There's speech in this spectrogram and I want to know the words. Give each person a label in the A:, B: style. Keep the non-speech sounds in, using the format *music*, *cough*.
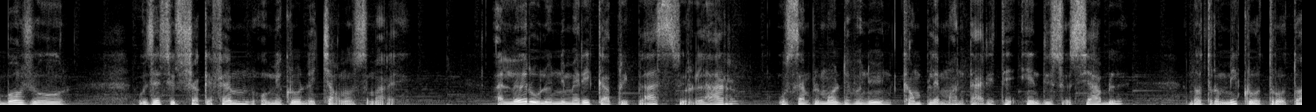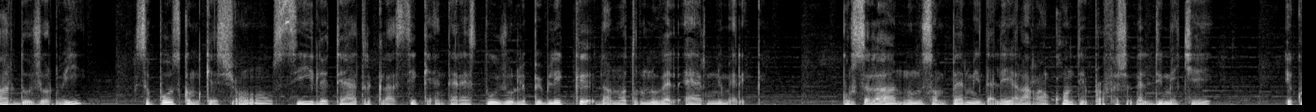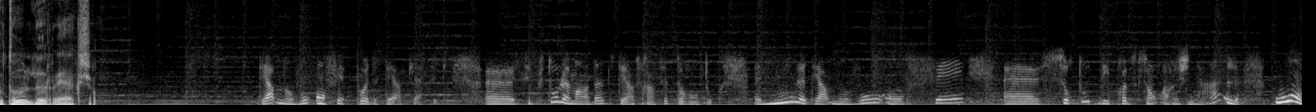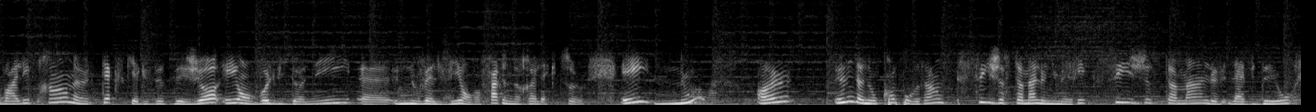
A: Bonjour, vous êtes sur Choc FM au micro de Charles Soumaré. À l'heure où le numérique a pris place sur l'art ou simplement devenu une complémentarité indissociable, notre micro-trottoir d'aujourd'hui se pose comme question si le théâtre classique intéresse toujours le public dans notre nouvelle ère numérique. Pour cela, nous nous sommes permis d'aller à la rencontre des professionnels du métier. Écoutons leurs réactions.
B: Théâtre Nouveau, on ne fait pas de théâtre classique. Euh, c'est plutôt le mandat du Théâtre français de Toronto. Euh, nous, le Théâtre Nouveau, on fait euh, surtout des productions originales où on va aller prendre un texte qui existe déjà et on va lui donner une nouvelle vie, on va faire une relecture. Et nous, un, une de nos composantes, c'est justement le numérique, c'est justement la vidéo,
